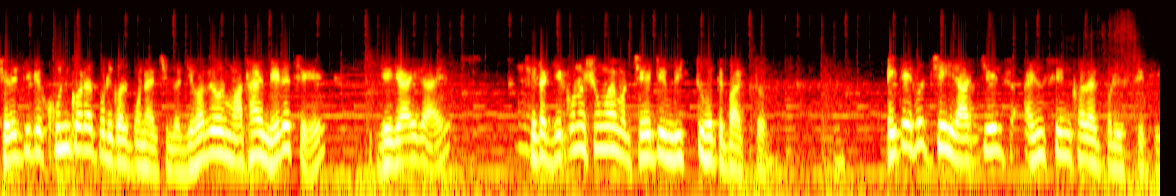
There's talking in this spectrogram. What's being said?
ছেলেটিকে খুন করার পরিকল্পনায় ছিল। যেভাবে ওর মাথায় মেরেছে যে জায়গায়, সেটা যে কোনো সময় ছেলেটির মৃত্যু হতে পারত। এইটাই হচ্ছে এই রাজ্যের আইন শৃঙ্খলার পরিস্থিতি।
